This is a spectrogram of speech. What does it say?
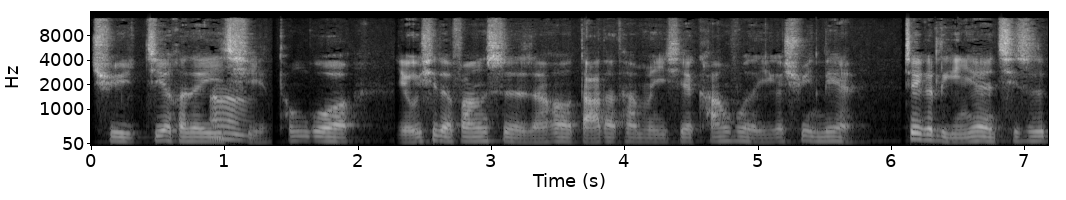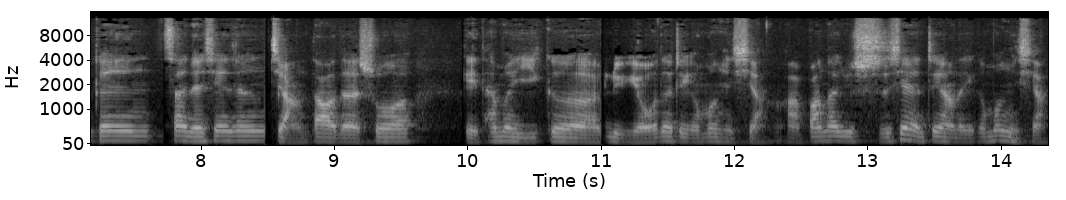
去结合在一起，通过游戏的方式，然后达到他们一些康复的一个训练。这个理念其实跟三田先生讲到的说，给他们一个旅游的这个梦想啊，帮他去实现这样的一个梦想，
